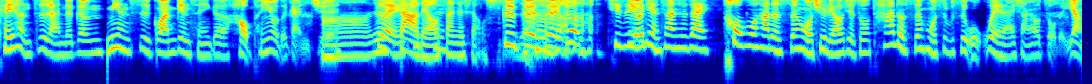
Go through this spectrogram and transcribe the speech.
可以很自然的跟面试官变成一个好朋友的感觉，啊、对，大聊三个小时，对对对，就 其实有点算是在透过他的生活去了解，说他的生活是不是我未来想要走的样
